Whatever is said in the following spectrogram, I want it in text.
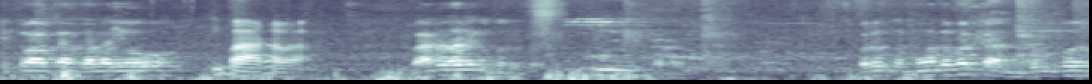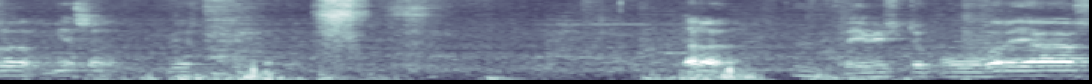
की तो अवतार झाला यो? बारावा बारा झाले का बरोबर. परत मला बरं का बरोबर मी असं व्यवस्थित झालं. त्रैविष्टपूवर्यास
